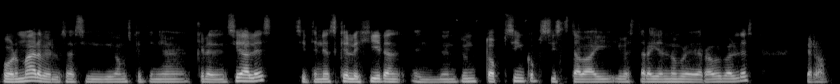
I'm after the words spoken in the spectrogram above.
por Marvel. O sea, si digamos que tenía credenciales, si tenías que elegir en, un top 5, pues sí estaba ahí, iba a estar ahí el nombre de Raúl Valdés. pero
